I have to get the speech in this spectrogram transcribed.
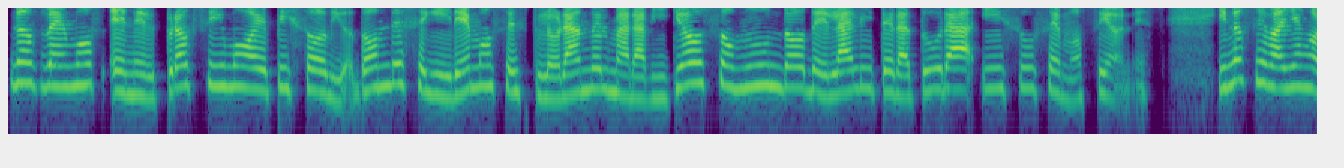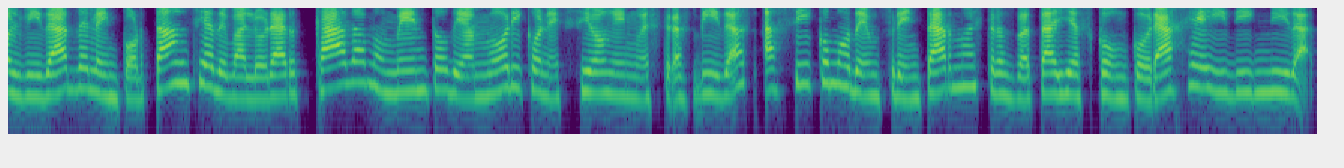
nos vemos en el próximo episodio donde seguiremos explorando el maravilloso mundo de la literatura y sus emociones. Y no se vayan a olvidar de la importancia de valorar cada momento de amor y conexión en nuestras vidas, así como de enfrentar nuestras batallas con coraje y dignidad.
